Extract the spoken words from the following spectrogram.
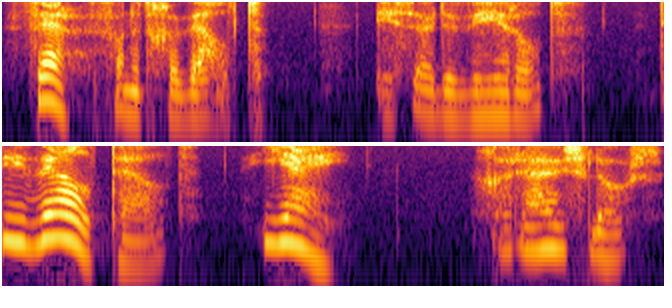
Ver van het geweld is er de wereld die wel telt. Jij, geruisloos,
